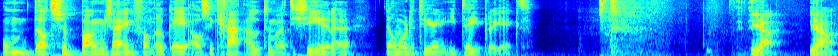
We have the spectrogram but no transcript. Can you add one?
omdat ze bang zijn van oké, als ik ga automatiseren, dan wordt het weer een IT-project. Ja, ja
